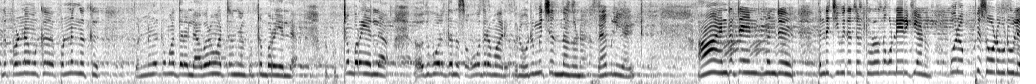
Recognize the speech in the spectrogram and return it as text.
ഇത് പെണ്ണുങ്ങൾക്ക് പെണ്ണുങ്ങൾക്ക് പെണ്ണുങ്ങൾക്ക് മാത്രമല്ല അവരെ മാത്രം ഞാൻ കുറ്റം പറയല്ല. കുറ്റം പറയല്ല. അതുപോലെ തന്നെ സഹോദരന്മാർ ഇവർ ഒരുമിച്ച് നിന്നാണ് ഫാമിലിയായിട്ട് ആ എന്റർടൈൻമെന്റ് തന്റെ ജീവിതത്തിൽ തുടർന്നു കൊണ്ടേയിരിക്കുകയാണ്. ഒരു എപ്പിസോഡ് വിടൂല.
